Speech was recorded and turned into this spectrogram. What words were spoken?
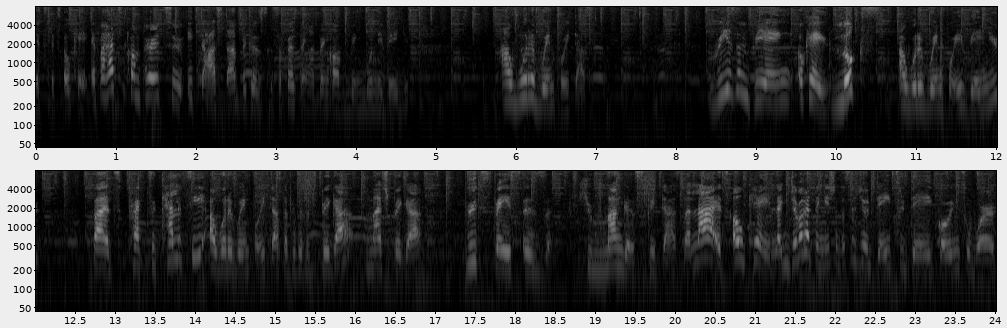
It's it's okay. If I had to compare it to Itasta, because it's the first thing I think of being Boni Venue, I would have went for Itasta. Reason being, okay, looks I would have went for a venue, but practicality I would have went for Itasta because it's bigger, much bigger. Boot space is humongous Idasta. La, it's okay. Like njengoba kade this is your day to day going to work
